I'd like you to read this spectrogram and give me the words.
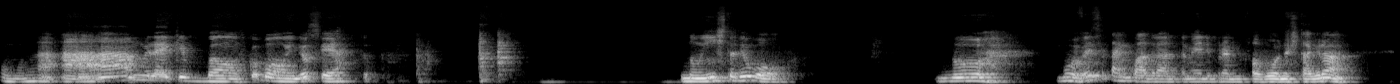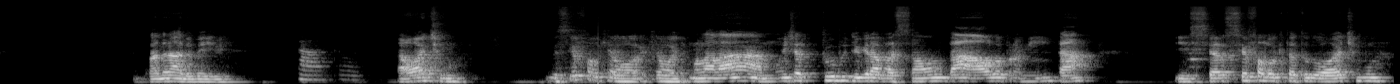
Vamos lá. Ah, moleque, bom. Ficou bom, hein? Deu certo. No Insta deu bom. No. Vou ver se tá enquadrado também ali para mim, por favor, no Instagram. Enquadrado, baby. Tá, tá ótimo. Tá ótimo? Você falou que é, que é ótimo. Lá, lá, manja tudo de gravação, dá aula para mim, tá? E se você falou que tá tudo ótimo,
